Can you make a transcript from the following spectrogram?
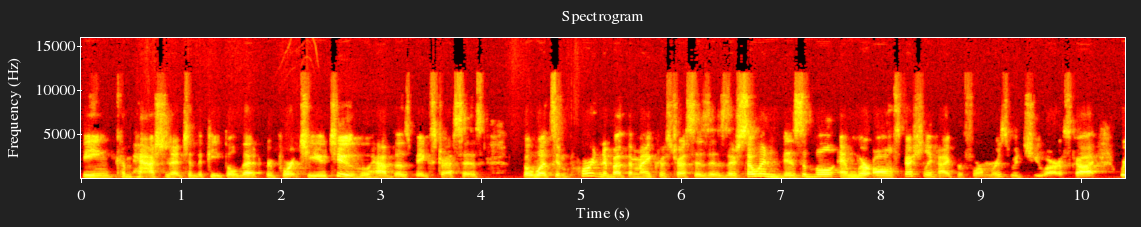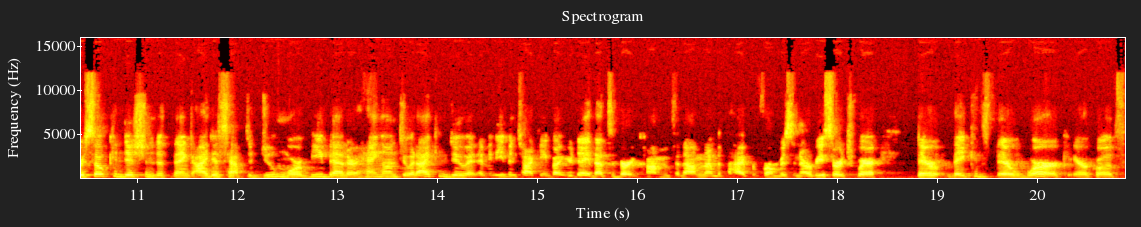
being compassionate to the people that report to you too who have those big stresses but what's important about the micro stresses is they're so invisible, and we're all, especially high performers, which you are, Scott, we're so conditioned to think, I just have to do more, be better, hang on to it, I can do it. I mean, even talking about your day, that's a very common phenomenon with the high performers in our research where their they can their work air quotes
